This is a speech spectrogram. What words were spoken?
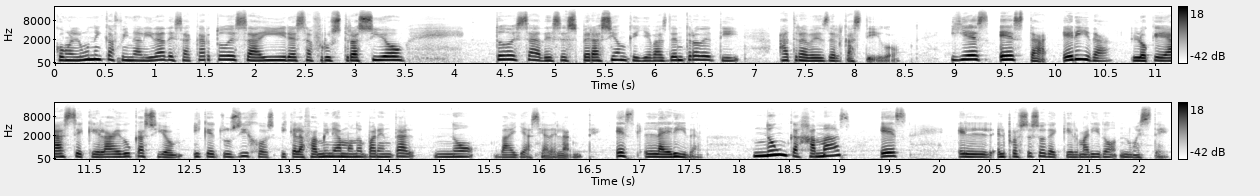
con la única finalidad de sacar toda esa ira, esa frustración, toda esa desesperación que llevas dentro de ti a través del castigo. Y es esta herida lo que hace que la educación y que tus hijos y que la familia monoparental no vaya hacia adelante. Es la herida. Nunca jamás es el, proceso de que el marido no esté.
